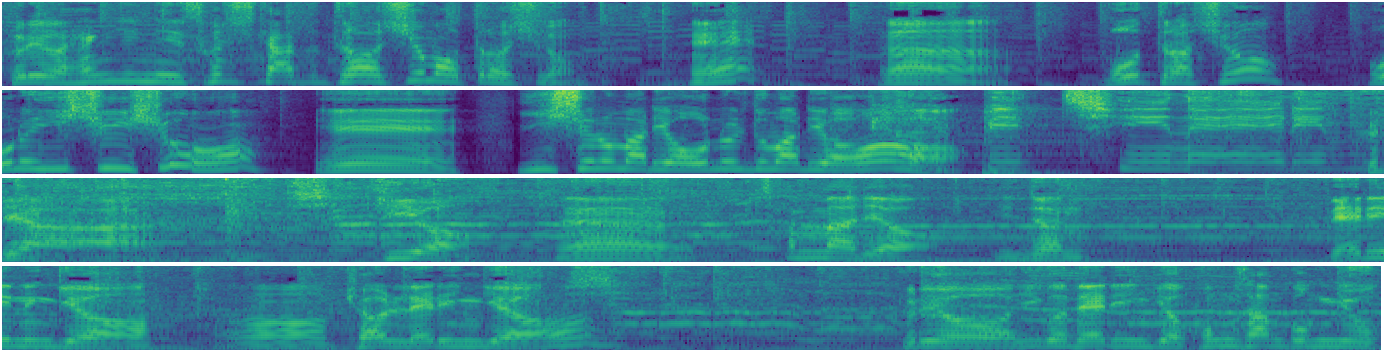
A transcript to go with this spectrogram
그리고 행진이 소식 다들 들었슈? 못 들었슈? 예? 어, 못 들었슈? 오늘 이슈 이슈. 예. 이슈는 말이야. 오늘도 말이야. 그래야. 기어. 예. 참 말이야. 인전 내리는겨. 어, 별 내린겨. 그래요. 이거 내린겨. 0306.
